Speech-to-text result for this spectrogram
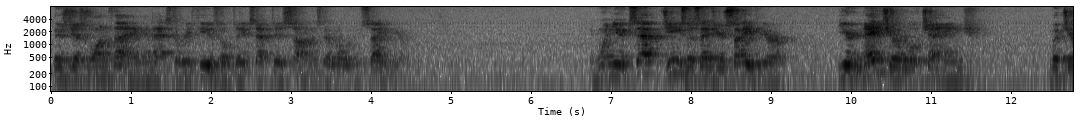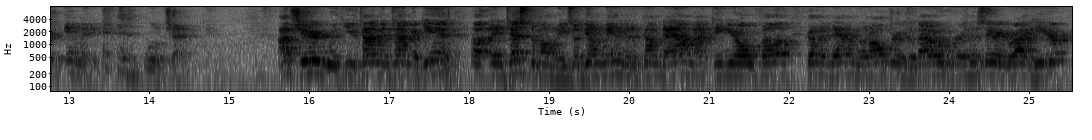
There's just one thing, and that's the refusal to accept His Son as their Lord and Savior. And when you accept Jesus as your Savior, your nature will change, but your image will change. I've shared with you time and time again uh, in testimonies of young men that have come down, 19 year old fellow coming down to an altar, it was about over in this area right here.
